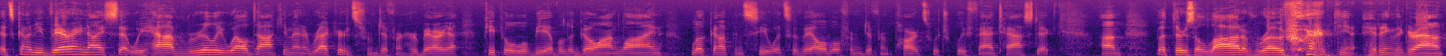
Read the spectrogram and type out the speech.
It's going to be very nice that we have really well documented records from different herbaria. People will be able to go online, look up and see what's available from different parts, which will be fantastic. Um, but there's a lot of road work you know, hitting the ground.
